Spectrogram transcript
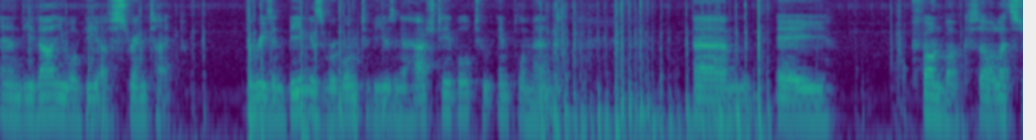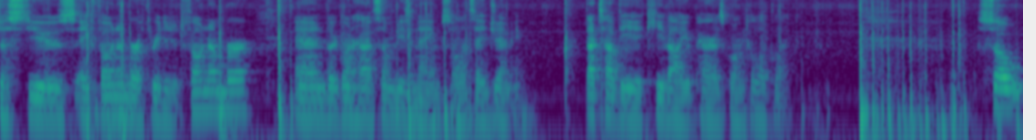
and the value will be of string type. The reason being is we're going to be using a hash table to implement um, a phone book. So let's just use a phone number, a three-digit phone number, and they're going to have somebody's name. So let's say Jimmy. That's how the key value pair is going to look like. So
